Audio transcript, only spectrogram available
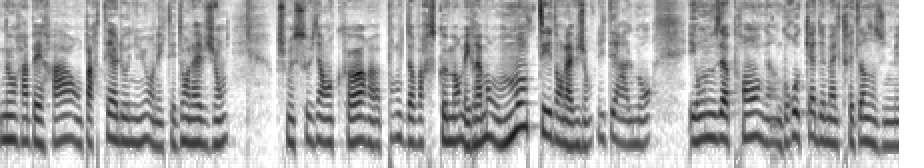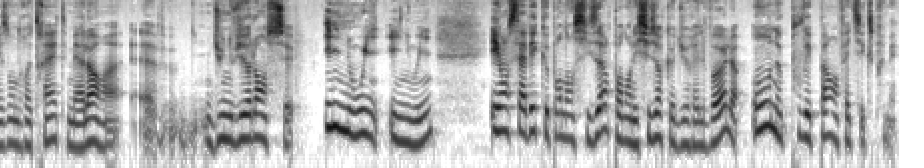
Nora Berra. On partait à l'ONU, on était dans l'avion. Je me souviens encore, euh, pas d'avoir comment, mais vraiment, on montait dans l'avion, littéralement, et on nous apprend un gros cas de maltraitance dans une maison de retraite, mais alors, euh, d'une violence inouïe, inouïe. Et on savait que pendant six heures, pendant les six heures que durait le vol, on ne pouvait pas en fait s'exprimer.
